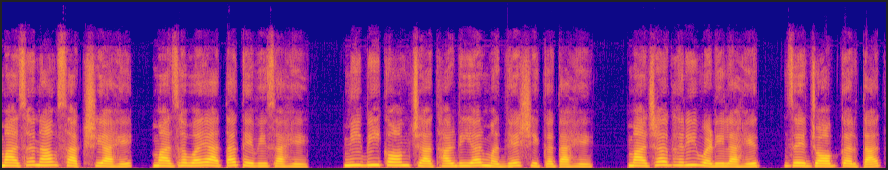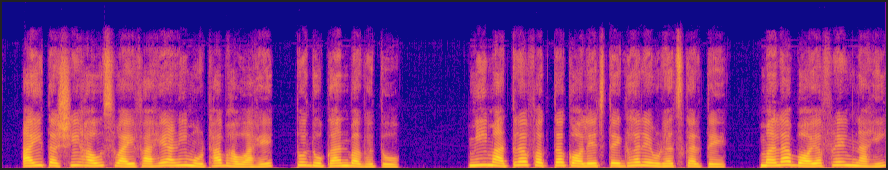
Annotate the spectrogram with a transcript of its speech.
माझं नाव साक्षी आहे माझं वय आता तेवीस आहे. मी बी कॉमच्या थर्ड इयरमध्ये शिकत आहे. माझ्या घरी वडील आहेत जे जॉब करतात आई तशी हाऊस वाईफ आहे आणि मोठा भाऊ आहे तो दुकान बघतो. मी मात्र फक्त कॉलेज ते घर एवढंच करते. मला बॉयफ्रेंड नाही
